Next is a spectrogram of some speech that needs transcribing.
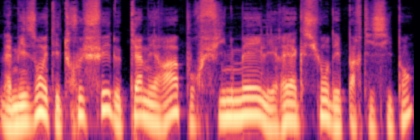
La maison était truffée de caméras pour filmer les réactions des participants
